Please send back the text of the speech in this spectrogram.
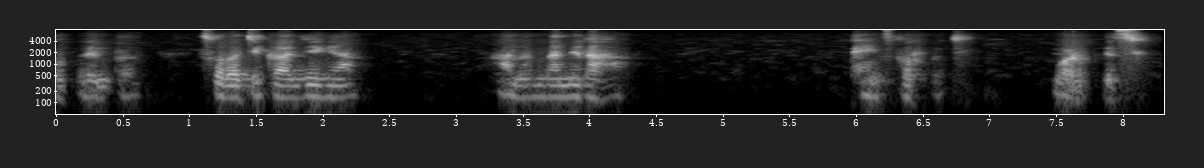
तोपर्यंत स्वतःची काळजी घ्या. आनंदाने राहा. Thanks for watching God bless you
